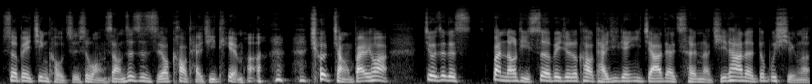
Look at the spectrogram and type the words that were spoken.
设备进口值是往上，这是只要靠台积电嘛？就讲白话，就这个。半导体设备就是靠台积电一家在撑了，其他的都不行了。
